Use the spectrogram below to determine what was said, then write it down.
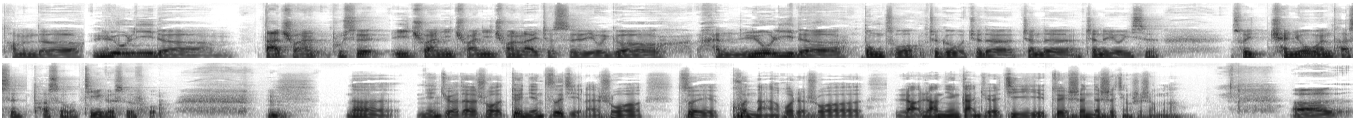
他们的流利的打拳，不是一拳一拳一拳来，就是有一个很流利的动作。这个我觉得真的真的有意思。所以陈牛文他是他是我第一个师傅。嗯，那您觉得说对您自己来说最困难，或者说？让让您感觉记忆最深的事情是什么呢？呃，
